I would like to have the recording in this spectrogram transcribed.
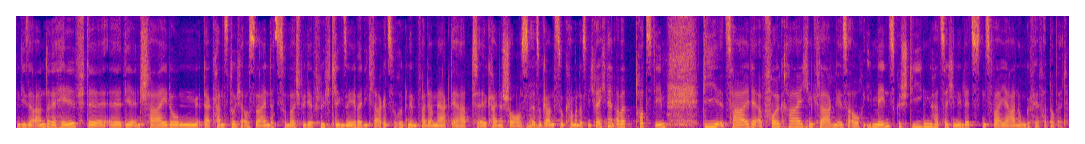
Und diese andere Hälfte äh, der Entscheidungen, da kann es durchaus sein, dass zum Beispiel der Flüchtling selber die Klage zurücknimmt, weil er merkt, er hat äh, keine Chance. Also mhm. ganz so kann man das nicht rechnen. Aber trotzdem, die Zahl der erfolgreichen Klagen ist auch immens gestiegen, hat sich sich in den letzten zwei Jahren ungefähr verdoppelt.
